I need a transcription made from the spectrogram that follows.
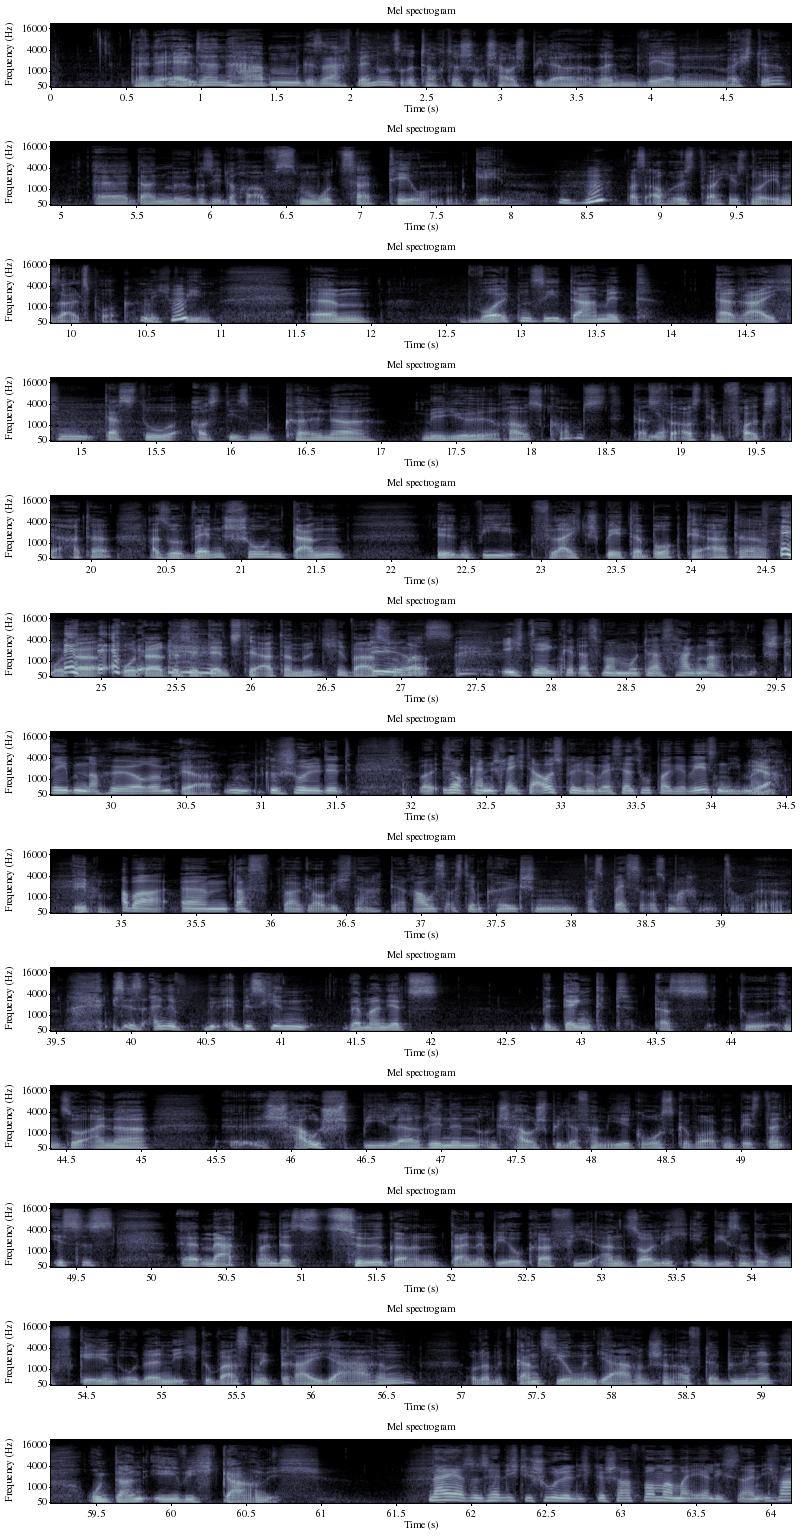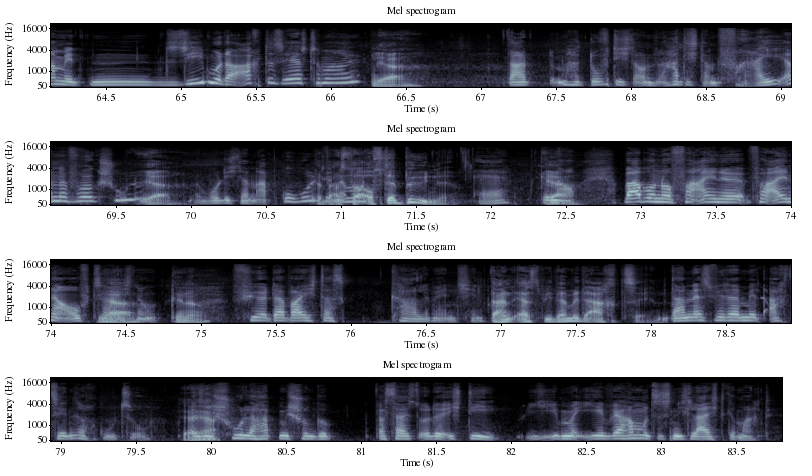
Deine Eltern haben gesagt, wenn unsere Tochter schon Schauspielerin werden möchte, äh, dann möge sie doch aufs Mozarteum gehen. Was auch Österreich ist, nur eben Salzburg, nicht Wien. Ähm, wollten sie damit erreichen, dass du aus diesem Kölner Milieu rauskommst, dass Ja. du aus dem Volkstheater, also wenn schon, dann irgendwie vielleicht später Burgtheater oder, oder Residenztheater München, war es sowas? Ich denke, das war Mutters Hang nach Streben nach Höherem Ja. geschuldet. Ist auch keine schlechte Ausbildung, wäre es ja super gewesen. Ich meine. Ja, eben. Aber ähm, das war, glaube ich, nach der raus aus dem Kölschen was Besseres machen. So. Ja. Es ist eine, ein bisschen, wenn man jetzt bedenkt, dass du in so einer Schauspielerinnen- und Schauspielerfamilie groß geworden bist, dann ist es, äh, merkt man das Zögern deiner Biografie an, soll ich in diesen Beruf gehen oder nicht? Du warst mit drei Jahren oder mit ganz jungen Jahren schon auf der Bühne und dann ewig gar nicht. Naja, sonst hätte ich die Schule nicht geschafft. Wollen wir mal ehrlich sein. Ich war mit sieben oder acht das erste Mal. Ja, Da durfte ich dann, hatte ich dann frei an der Volksschule. Ja. Da wurde ich dann abgeholt. dann warst du auf der Bühne. Äh, genau. Ja. War aber nur für eine, für eine Aufzeichnung. Ja, genau. Für, da war ich das kahle Männchen. Dann erst wieder mit 18. Dann erst wieder mit 18 ist auch gut so. Ja, also die Schule hat mich schon, ge was heißt, oder ich die. Wir haben uns es nicht leicht gemacht.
